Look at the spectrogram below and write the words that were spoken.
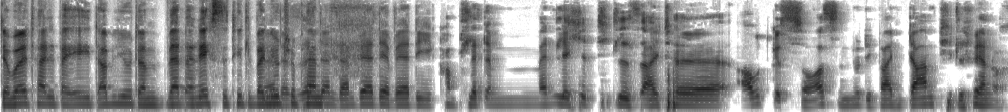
der World Title bei AEW, dann wäre der nächste Titel bei ja, New Japan. Dann, dann wäre der wär die komplette männliche Titelseite outgesourced und nur die beiden Damentitel wären noch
